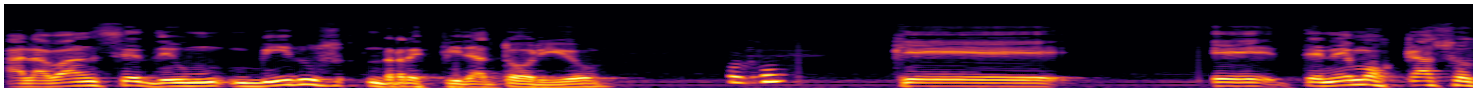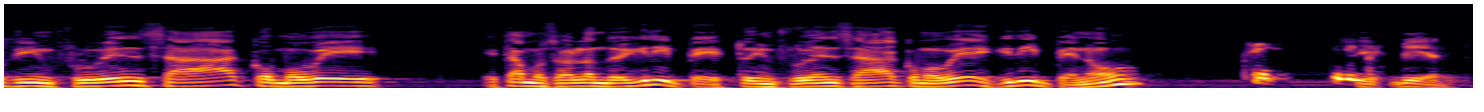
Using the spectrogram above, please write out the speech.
al avance de un virus respiratorio, que eh, tenemos casos de influenza A como B, estamos hablando de gripe, esto influenza A como B es gripe, ¿no? Sí, gripe. Sí, bien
